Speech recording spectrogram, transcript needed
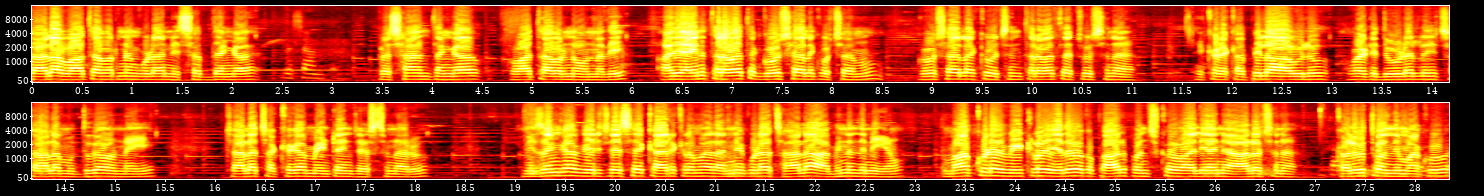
చాలా వాతావరణం కూడా నిశ్శబ్దంగా ప్రశాంతం ప్రశాంతంగా వాతావరణం ఉన్నది. అది అయిన తర్వాత గోశాలకు వచ్చాము. గోశాలకు వచ్చిన తర్వాత చూసిన ఇక్కడ కపిల ఆవులు వాటి దూడలు చాలా ముద్దుగా ఉన్నాయి. చాలా చక్కగా మెయింటైన్ చేస్తున్నారు. నిజంగా వీరు చేసే కార్యక్రమాలు అన్నీ కూడా చాలా అభినందనీయం. మాకు కూడా వీటిలో ఏదో ఒక పాలు పంచుకోవాలి అనే ఆలోచన కలుగుతోంది మాకు.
